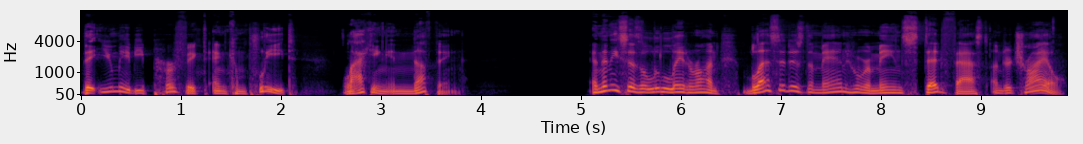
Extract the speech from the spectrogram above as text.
that you may be perfect and complete, lacking in nothing. And then he says a little later on, Blessed is the man who remains steadfast under trial.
